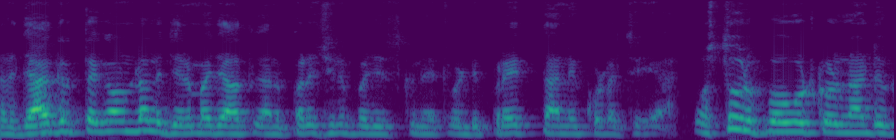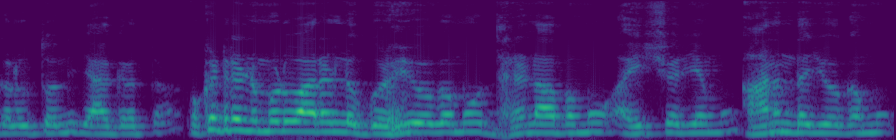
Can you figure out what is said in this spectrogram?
చాలా జాగ్రత్తగా ఉండాలి. జన్మజాతకాన్ని పరిశీలింపజేసుకునేటువంటి ప్రయత్నాన్ని కూడా చేయాలి. వస్తువులు పోగొట్టుకోవడం లాంటివి కలుగుతుంది. జాగ్రత్త. ఒకటి రెండు మూడు వారంలో గృహయోగము ధనలాభము ఐశ్వర్యము ఆనంద యోగము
